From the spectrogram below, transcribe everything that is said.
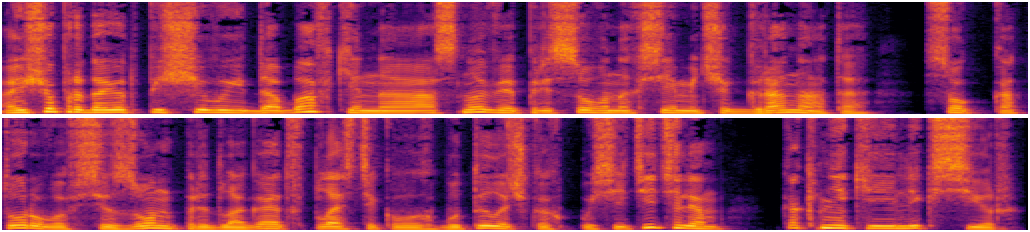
А еще продает пищевые добавки на основе прессованных семечек граната – сок которого в сезон предлагают в пластиковых бутылочках посетителям как некий эликсир.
